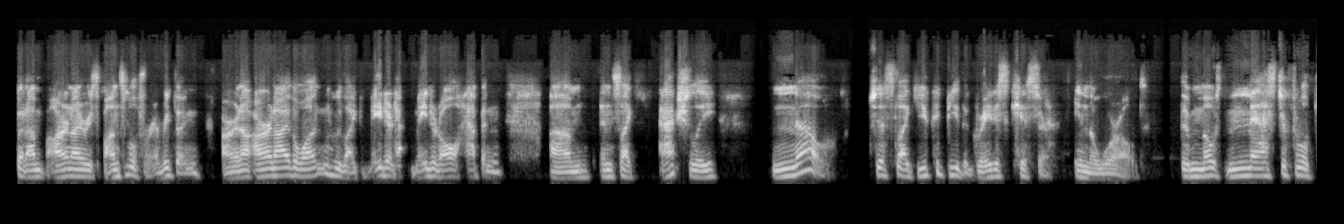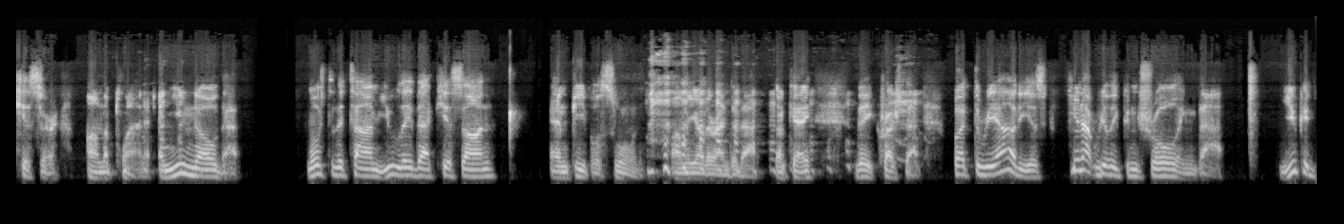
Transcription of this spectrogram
But I'm, aren't I responsible for everything? Aren't I, aren't I the one who like made it made it all happen? Um, and it's like actually, no. Just like you could be the greatest kisser in the world, the most masterful kisser on the planet. And you know that most of the time you lay that kiss on and people swoon on the other end of that. Okay. They crush that. But the reality is, you're not really controlling that. You could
